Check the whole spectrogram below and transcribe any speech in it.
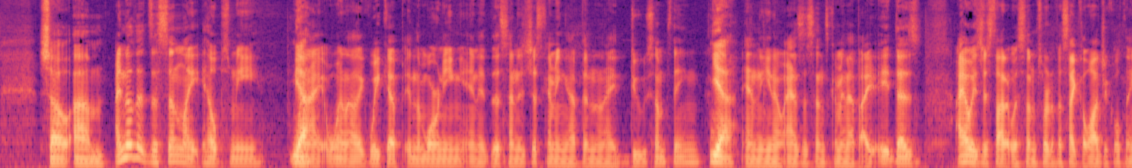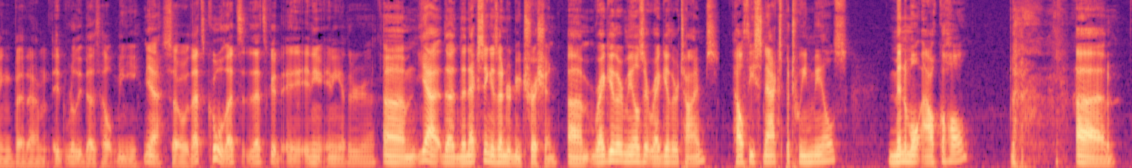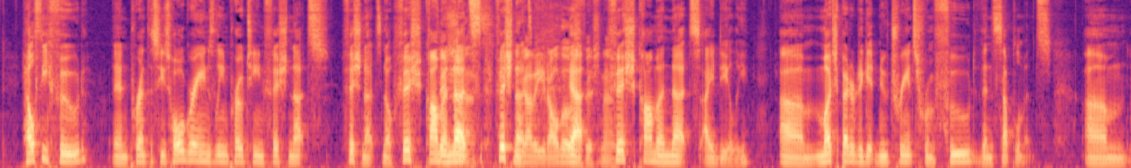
So um, I know that the sunlight helps me when Yeah. I when I like wake up in the morning and it, the sun is just coming up and then I do something yeah, and you know as the sun's coming up I it does I always just thought it was some sort of a psychological thing but um it really does help me Yeah. so that's cool that's that's good any any other uh, Um, yeah, the the next thing is under nutrition. Um, regular meals at regular times, healthy snacks between meals, minimal alcohol, uh, healthy food in parentheses whole grains, lean protein, fish nuts, fish nuts, no fish, comma Fish nuts, nuts. fish nuts. Gotta eat all those yeah, fish nuts. Fish, comma nuts, ideally. Um, much better to get nutrients from food than supplements. Um,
